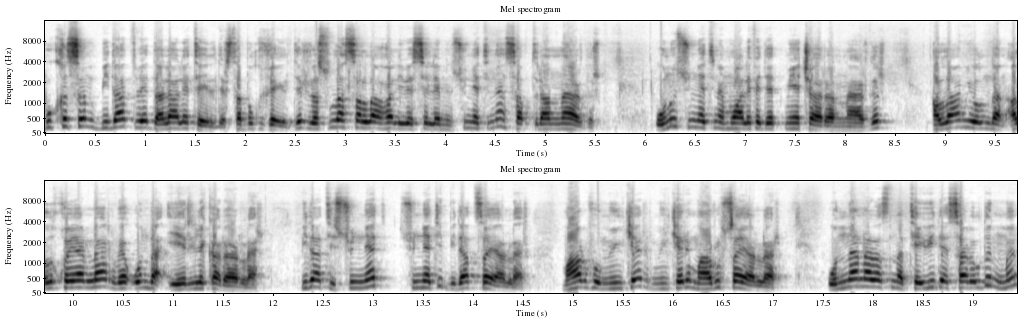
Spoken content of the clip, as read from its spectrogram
Bu kısım bidat ve dalalet ehlidir, sapıklık ehlidir. Resulullah sallallahu aleyhi ve sellemin sünnetinden saptıranlardır onun sünnetine muhalefet etmeye çağıranlardır. Allah'ın yolundan alıkoyarlar ve onda eğrilik ararlar. Bidati sünnet, sünneti bidat sayarlar. Marufu münker, münkeri maruf sayarlar. Onların arasında tevhide sarıldın mı,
